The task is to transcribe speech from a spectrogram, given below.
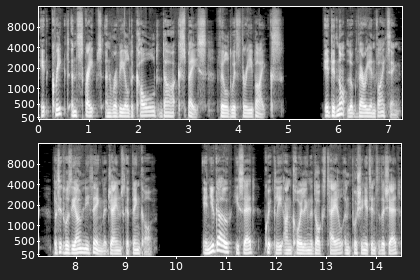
It creaked and scraped and revealed a cold, dark space filled with three bikes. It did not look very inviting, but it was the only thing that James could think of. In you go, he said, quickly uncoiling the dog's tail and pushing it into the shed.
